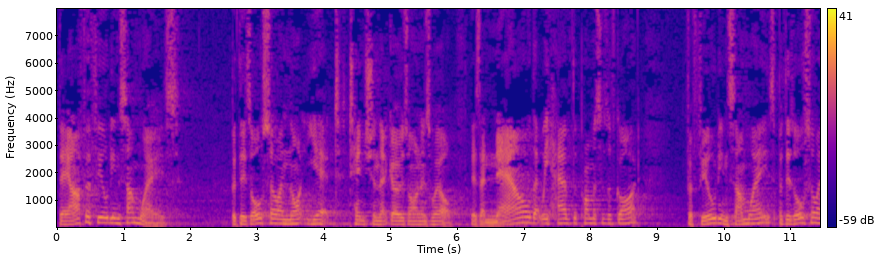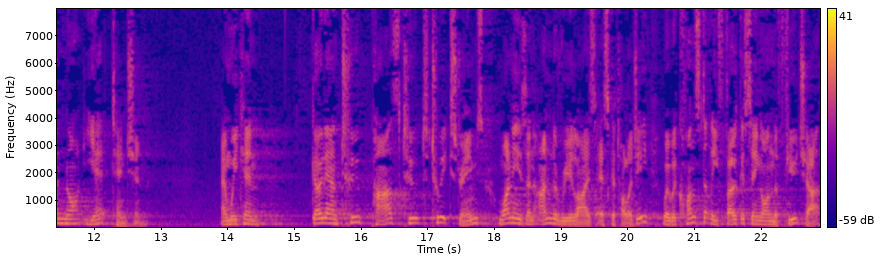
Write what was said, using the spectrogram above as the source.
they are fulfilled in some ways, But there's also a not yet tension that goes on as well. There's a now that we have the promises of God, fulfilled in some ways, but there's also a not yet tension. And we can go down two paths, two, two extremes. One is an under-realized eschatology, where we're constantly focusing on the future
